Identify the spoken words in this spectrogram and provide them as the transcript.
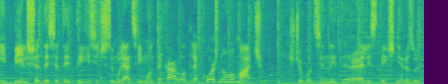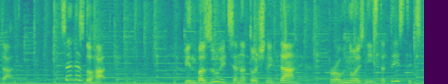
і більше 10 тисяч симуляцій Монте-Карло для кожного матчу, щоб оцінити реалістичні результати. Це не здогадки. Він базується на точних даних, прогнозній статистиці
